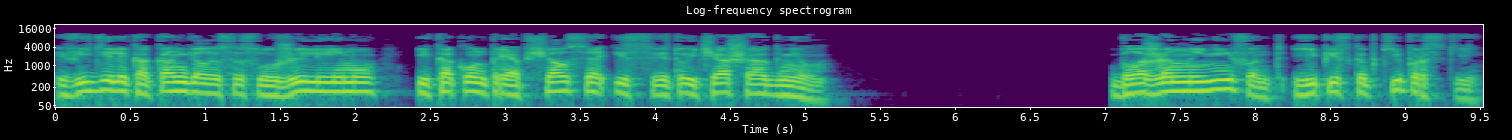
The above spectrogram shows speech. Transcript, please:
видели, как ангелы сослужили ему и как он приобщался из святой чаши огнем. Блаженный Нифонт, епископ Кипрский,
